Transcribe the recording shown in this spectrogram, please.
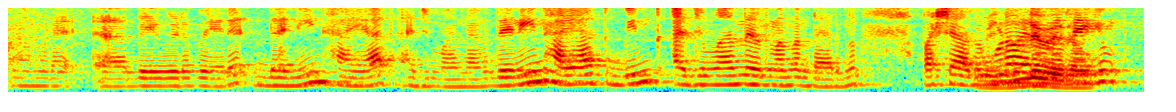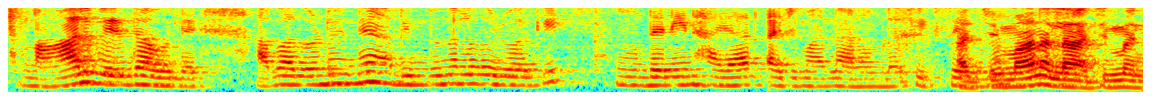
നമ്മുടെ ബേബിയുടെ പേര് ദനീൻ ഹയാത്ത് അജ്മാൻ എന്നാണ് ദനീൻ ഹയാത്ത് ബിന്ദ് അജ്മാൻ എന്ന് ഇടണമെന്നുണ്ടായിരുന്നു പക്ഷെ അതും കൂടെ വരുമ്പോഴത്തേക്കും നാല് പേര് ഇതാവൂലേ? അപ്പോൾ അതുകൊണ്ട് തന്നെ ആ ബിന്ദ് എന്നുള്ളത് ഒഴിവാക്കി ദനീൻ ഹയാത്ത് അജ്മാൻ എന്നാണ് നമ്മൾ ഫിക്സ് ചെയ്തത്. അജ്മാൻ അല്ല അജ്മൻ.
